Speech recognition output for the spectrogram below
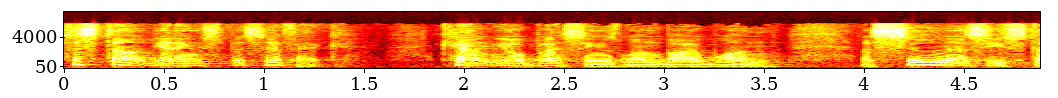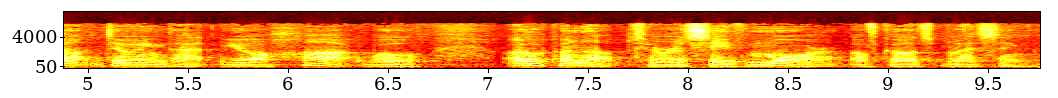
To start getting specific. Count your blessings one by one. As soon as you start doing that, your heart will open up to receive more of God's blessings.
